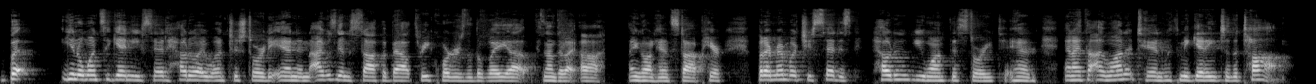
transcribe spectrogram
But, you know, once again, you said, how do I want your story to end? And I was going to stop about three quarters of the way up because now that I, ah, uh, I ain't going to stop here. But I remember what you said is, how do you want this story to end? And I thought, I want it to end with me getting to the top.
